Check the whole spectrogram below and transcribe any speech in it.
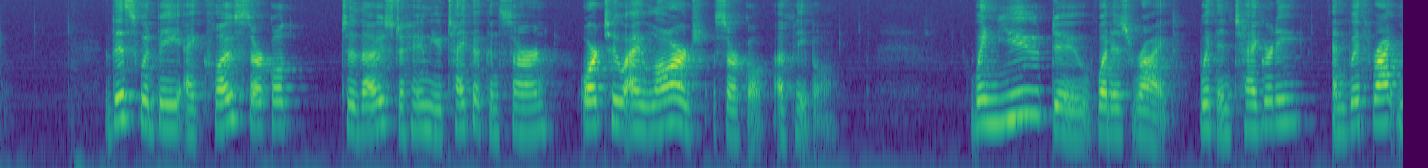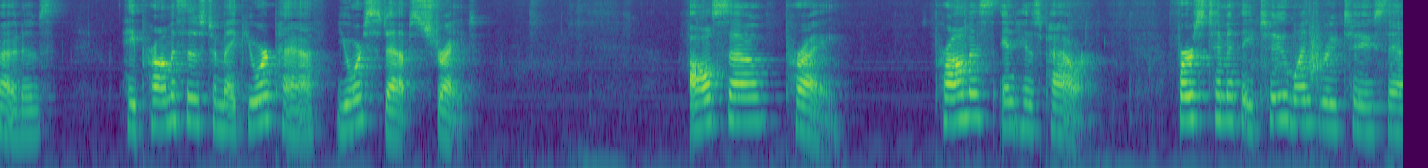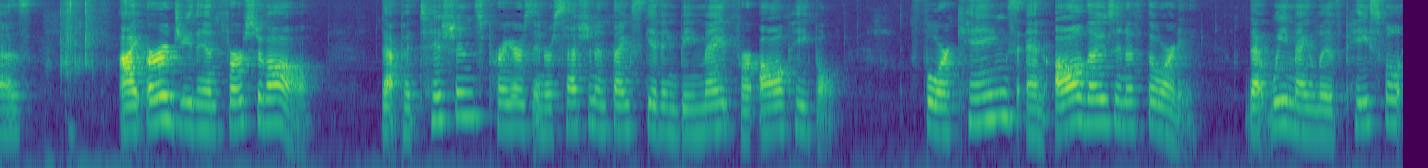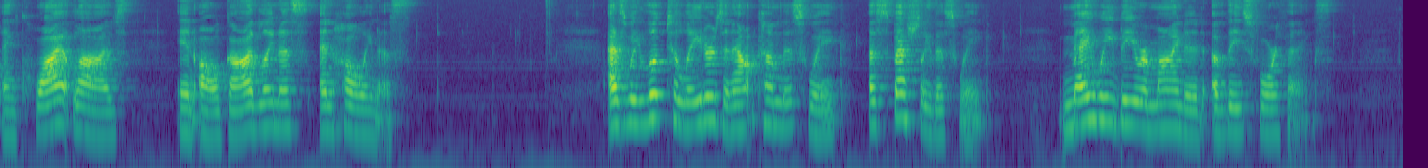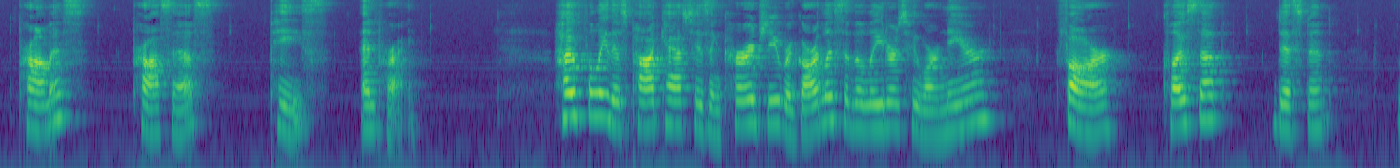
This would be a close circle to those to whom you take a concern or to a large circle of people. When you do what is right with integrity and with right motives, He promises to make your path, your steps straight. Also, pray. Promise in His power. 1 Timothy 2 1 through 2 says, I urge you then, first of all, that petitions, prayers, intercession, and thanksgiving be made for all people, for kings and all those in authority, that we may live peaceful and quiet lives in all godliness and holiness. As we look to leaders and outcome this week, especially this week, may we be reminded of these four things promise, process, peace, and pray. Hopefully, this podcast has encouraged you, regardless of the leaders who are near, far, close up, distant,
